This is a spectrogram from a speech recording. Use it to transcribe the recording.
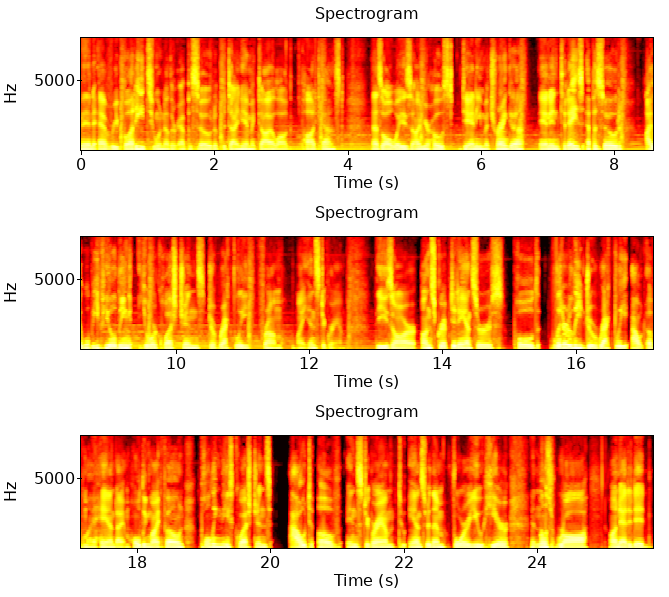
in, everybody, to another episode of the Dynamic Dialogue podcast. As always, I'm your host, Danny Matranga, and in today's episode, I will be fielding your questions directly from my Instagram. These are unscripted answers pulled literally directly out of my hand. I am holding my phone, pulling these questions out of Instagram to answer them for you here in most raw, unedited,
